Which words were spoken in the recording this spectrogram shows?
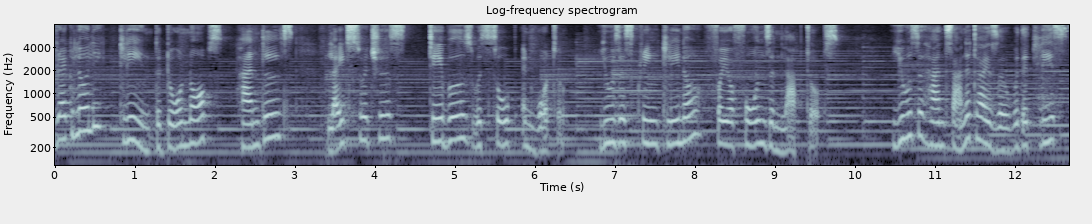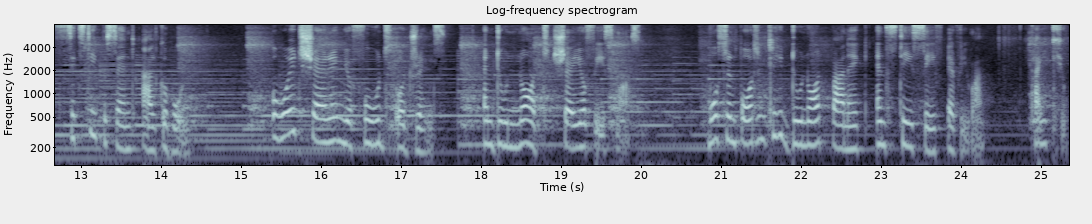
Regularly clean the doorknobs, handles, light switches, tables with soap and water. Use a screen cleaner for your phones and laptops. Use a hand sanitizer with at least 60% alcohol. Avoid sharing your foods or drinks and do not share your face mask. Most importantly, do not panic and stay safe, everyone. Thank you.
